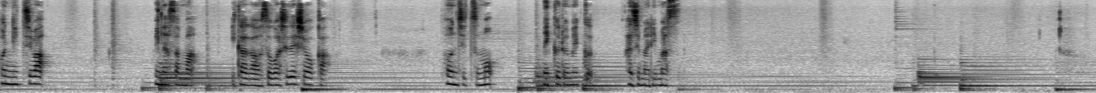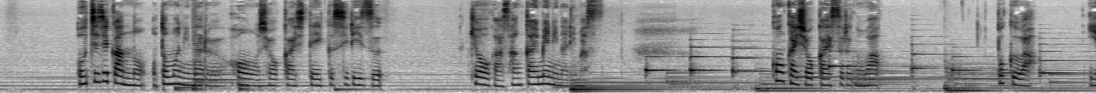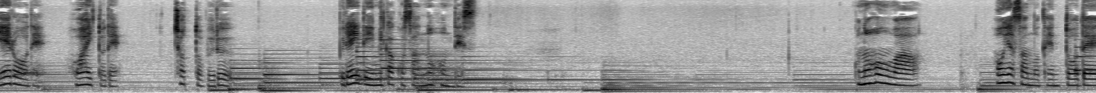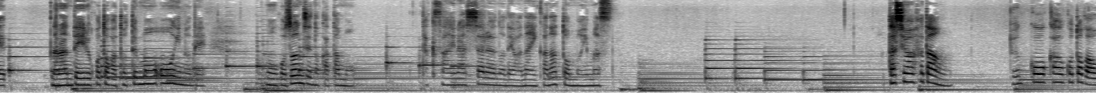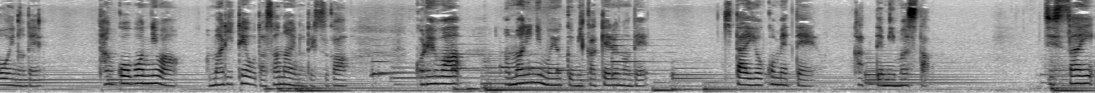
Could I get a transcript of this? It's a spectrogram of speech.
こんにちは。皆様いかがお過ごしでしょうか？本日もめくるめく始まります。おうち時間のお供になる本を紹介していくシリーズ今日が3回目になります。今回紹介するのは僕はイエローでホワイトでちょっとブルー。ブレイディ美香子さんの本です。この本は本屋さんの店頭で並んでいることがとても多いのでもうご存知の方もたくさんいらっしゃるのではないかなと思います。私は普段文庫を買うことが多いので単行本にはあまり手を出さないのですがこれはあまりにもよく見かけるので期待を込めて買ってみました。実際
